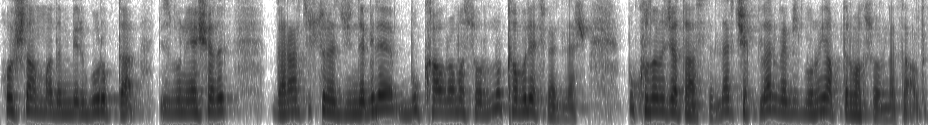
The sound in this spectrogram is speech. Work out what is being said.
hoşlanmadığım bir grupta biz bunu yaşadık. Garanti sürecinde bile bu kavrama sorununu kabul etmediler. Bu kullanıcı hatası dediler. Çıktılar ve biz bunu yaptırmak zorunda kaldık.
